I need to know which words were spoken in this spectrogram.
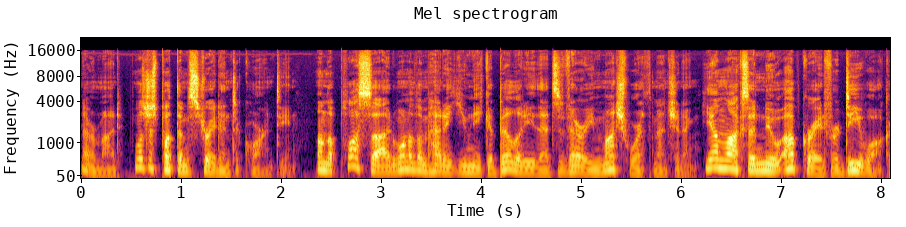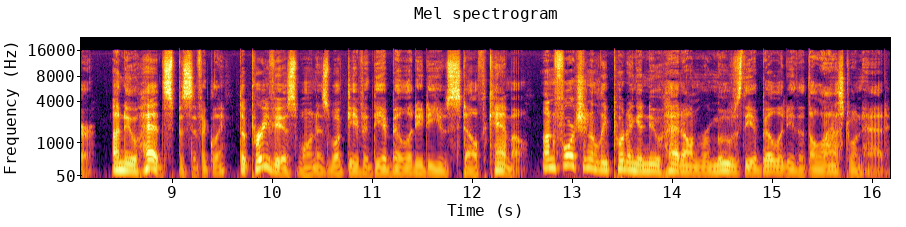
never mind. We'll just put them straight into quarantine. On the plus side, one of them had a unique ability that's very much worth mentioning. He unlocks a new upgrade for D-Walker. A new head, specifically. The previous one is what gave it the ability to use stealth camo. Unfortunately, putting a new head on removes the ability that the last one had.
